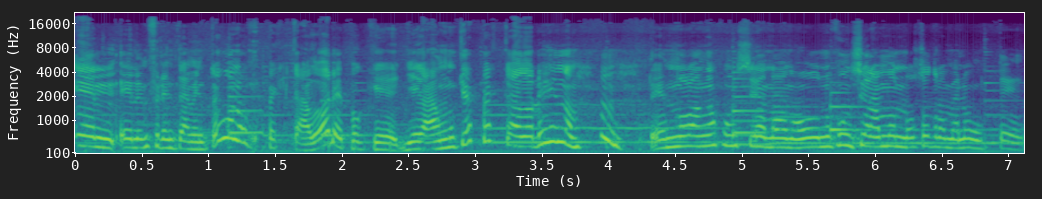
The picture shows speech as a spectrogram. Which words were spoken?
el, el enfrentamiento con los pescadores, porque llegan muchos pescadores y no, "Hmm, ustedes no van a funcionar, no, no funcionamos nosotros menos ustedes.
